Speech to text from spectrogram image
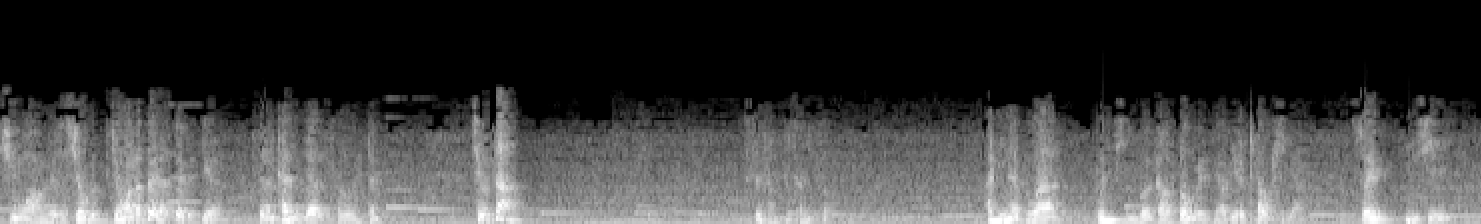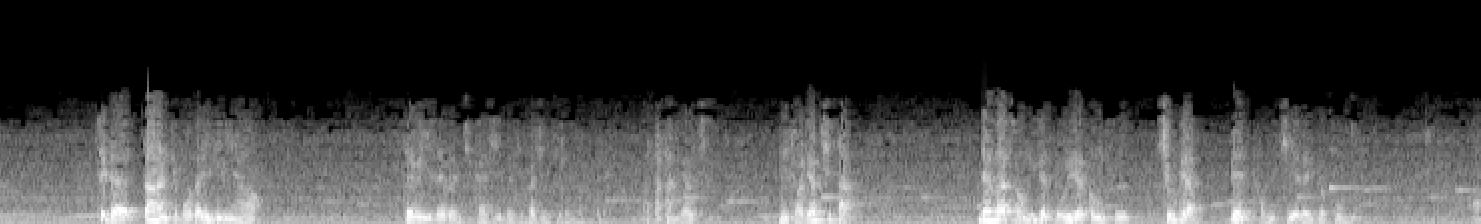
修晚也是修修晚了对了对的对了，只能看人家的车尾灯，修早市场不成熟，啊你若拄啊本钱无够动袂掉，你就挑起啊，所以唔是这个当然就博得一定赢哦。这个以那本去开始的就发现这个问题，啊，大单了起，你做了七单，两个从一个独立的公司修起来变同阶的一个部门，啊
